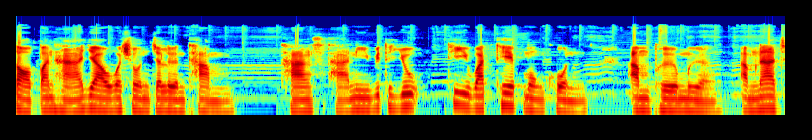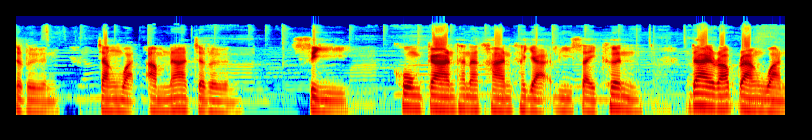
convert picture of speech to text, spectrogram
ตอบปัญหาเยาวชนเจริญธรรม ทางสถานีวิทยุที่วัดเทพมงคล อำเภอเมือง อำนาจเจริญ จังหวัดอำนาจเจริญ 4. โครงการธนาคารขยะรีไซเคิล ได้รับรางวัล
